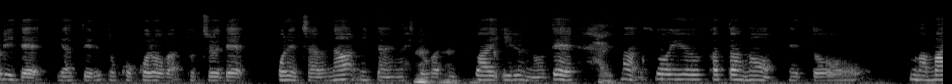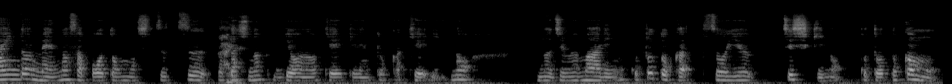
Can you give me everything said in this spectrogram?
人でやってると心が途中で折れちゃうな、みたいな人がいっぱいいるので、はい。まあ、そういう方の、えっと、まあ、マインド面のサポートもしつつ、はい。私の企業の経験とか経理の、の事務周りのこととか、そういう知識のこととかも、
